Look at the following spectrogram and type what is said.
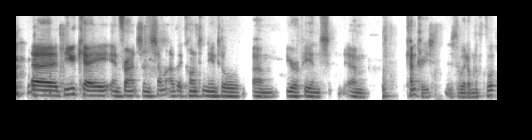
uh, the UK and France and some other continental um, European um, countries is the word I'm looking for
